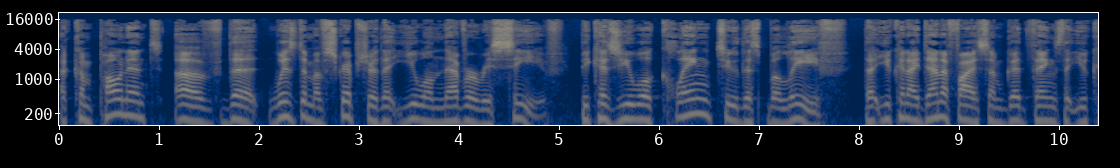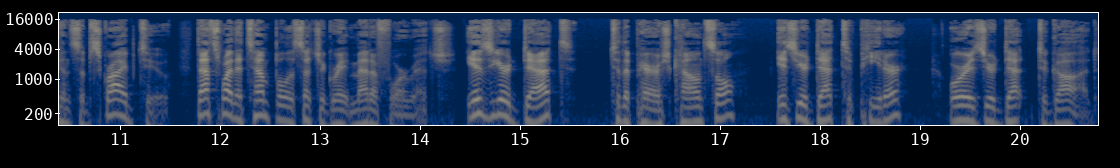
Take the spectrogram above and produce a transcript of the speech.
a component of the wisdom of Scripture that you will never receive because you will cling to this belief that you can identify some good things that you can subscribe to. That's why the temple is such a great metaphor, Rich. Is your debt to the parish council? Is your debt to Peter? Or is your debt to God?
